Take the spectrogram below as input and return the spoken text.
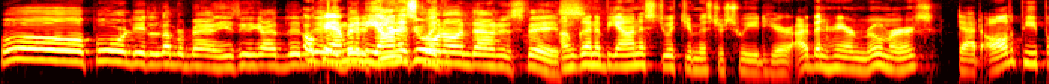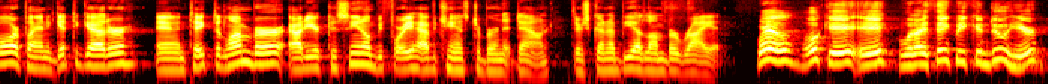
Oh, poor little lumberman. He's got a little, Okay, little I'm gonna be honest going with- on down his face. I'm going to be honest with you, Mr. Swede. Here, I've been hearing rumors that all the people are planning to get together and take the lumber out of your casino before you have a chance to burn it down. There's going to be a lumber riot. Well, okay, eh? What I think we can do here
